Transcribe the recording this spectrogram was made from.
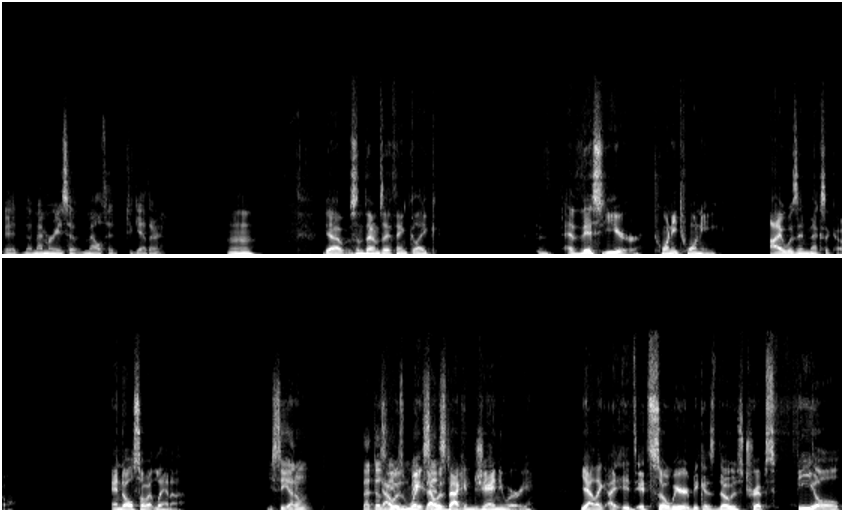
it, the memories have melted together. Mhm. Yeah, sometimes I think like th- uh, this year, 2020, I was in Mexico. and also Atlanta. You see, I don't. That doesn't. that was make that was back me. in January. Yeah, like I, it's it's so weird because those trips feel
